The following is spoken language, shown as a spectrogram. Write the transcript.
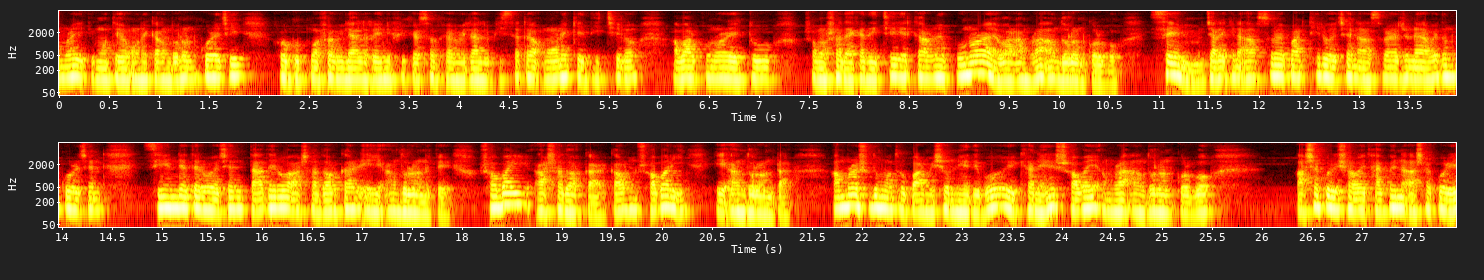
আমরা। ইতিমধ্যে অনেক আন্দোলন করেছি। প্রগুপমা ফ্যামিলিয়াল, রেনিফিকেশন ফ্যামিলিয়াল ভিসাটা অনেকে দিচ্ছিল। আবার পুনরায় একটু সমস্যা দেখা দিচ্ছে। এর কারণে পুনরায় আবার আমরা আন্দোলন করব। সেম যারা কিনা আশ্রয় প্রার্থী রয়েছেন, আশ্রয়ের জন্য আবেদন করেছেন সিএনডিতে রয়েছেন, তাদেরও আসা দরকার এই আন্দোলনেতে। সবাই আসা দরকার, কারণ সবারই এই আন্দোলনটা। আমরা শুধুমাত্র পারমিশন নিয়ে দেব, এখানে সবাই আমরা আন্দোলন করব। আশা করি সবাই থাকবেন, আশা করি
